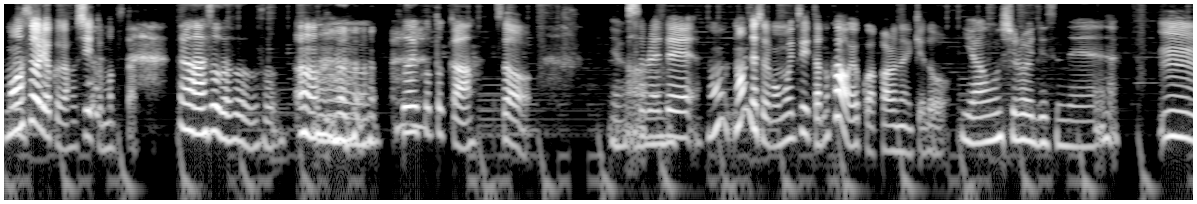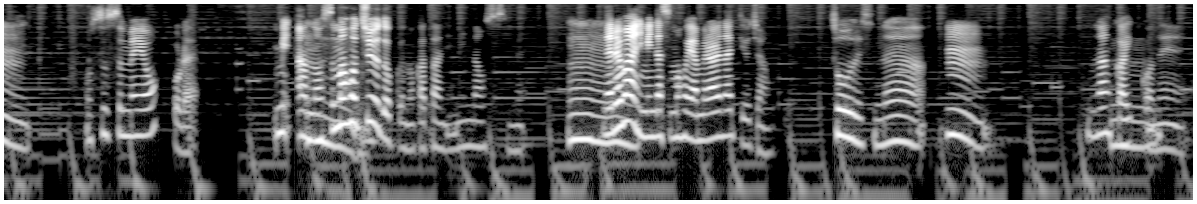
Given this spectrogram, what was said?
妄想力が欲しいと思ってたああ、そうだそうだそうだ。ううんんそういうことか。そういやーそれ。でなんなんでそれが思いついたのかはよくわからないけどいや、面白いですね。うんおすすめよこれみあの、うんスマホ中毒の方にみんなおすすめ、うん。寝る前に。みんなスマホやめられないって言うじゃんそうですね。うんなんか一個ね、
